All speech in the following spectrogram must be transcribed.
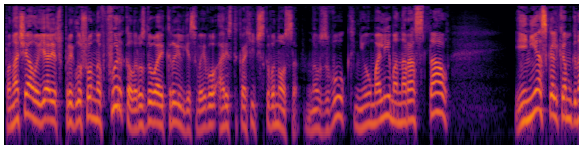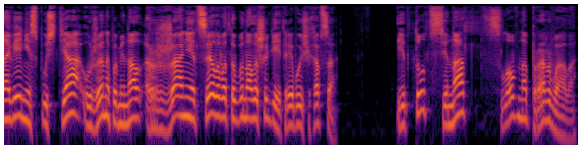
Поначалу я лишь приглушенно фыркал, раздувая крылья своего аристократического носа, но звук неумолимо нарастал, и несколько мгновений спустя уже напоминал ржание целого табуна лошадей, требующих овса. И тут Сенат словно прорвало.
